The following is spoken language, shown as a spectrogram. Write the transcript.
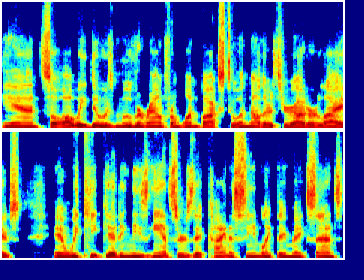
And so all we do is move around from one box to another throughout our lives. And we keep getting these answers that kind of seem like they make sense,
